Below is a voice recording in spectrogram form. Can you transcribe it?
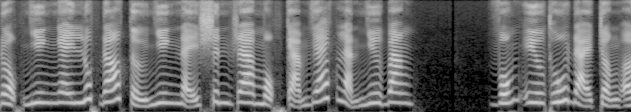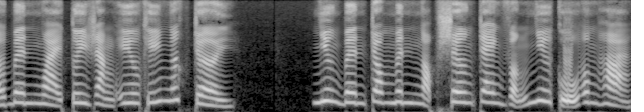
Đột nhiên ngay lúc đó tự nhiên nảy sinh ra một cảm giác lạnh như băng. Vốn yêu thú đại trận ở bên ngoài tuy rằng yêu khí ngất trời, nhưng bên trong Minh Ngọc Sơn Trang vẫn như cũ ôn hòa.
